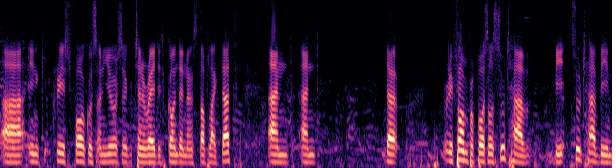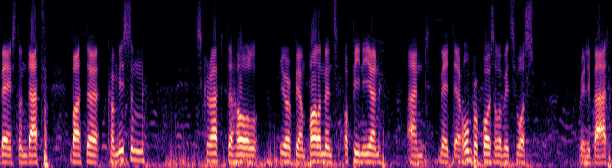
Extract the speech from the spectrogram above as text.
uh, increased focus on user generated content and stuff like that. And and the reform proposal should have be, should have been based on that but the commission scrapped the whole European Parliament opinion and made their own proposal, which was really bad.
